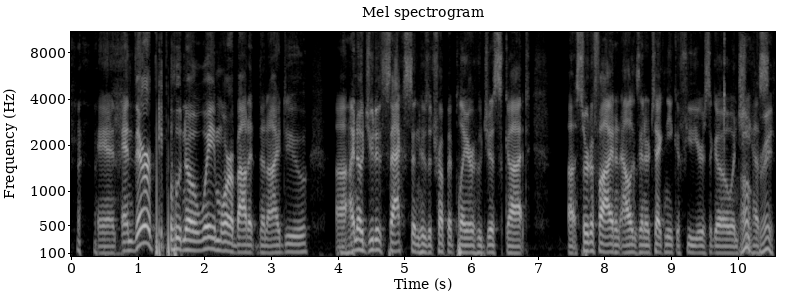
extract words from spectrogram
and and there are people who know way more about it than I do. Uh, I know Judith Saxton, who's a trumpet player who just got uh, certified in Alexander technique a few years ago, and she Oh, has great.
